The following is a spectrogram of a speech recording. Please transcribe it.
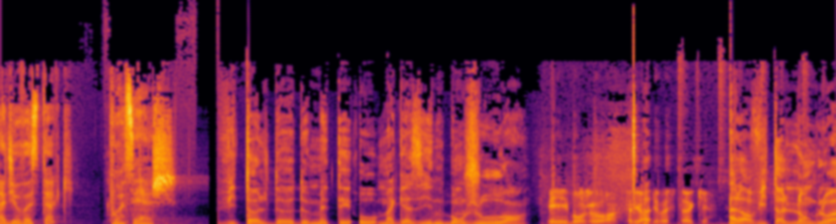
radiovostok.ch. Vitold de Météo Magazine. Bonjour. Et bonjour, salut Radio Vostok. Alors Vitold Langlois,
